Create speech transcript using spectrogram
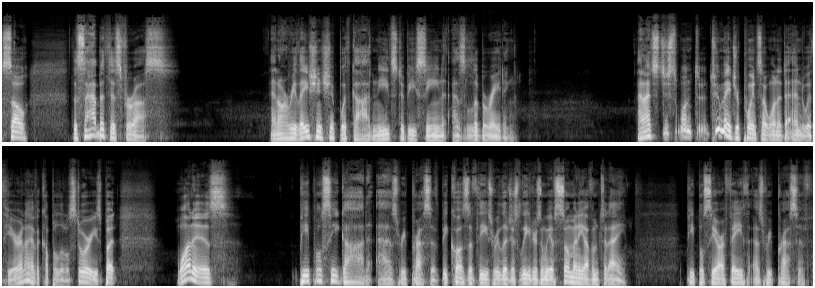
So, the Sabbath is for us, and our relationship with God needs to be seen as liberating. And I just want two major points I wanted to end with here, and I have a couple little stories, but one is people see God as repressive because of these religious leaders, and we have so many of them today. People see our faith as repressive.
